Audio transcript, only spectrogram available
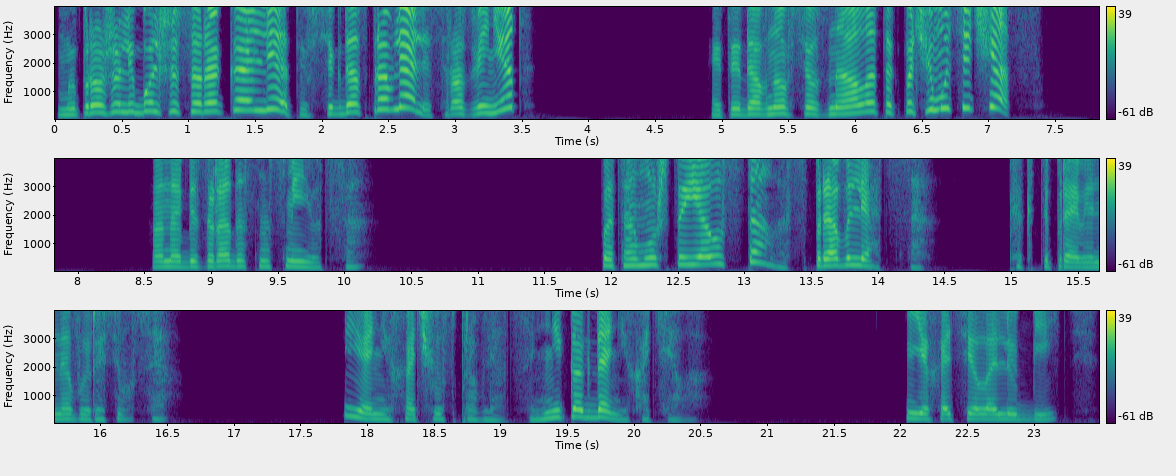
Мы прожили больше сорока лет и всегда справлялись, разве нет? И ты давно все знала, так почему сейчас?» Она безрадостно смеется. «Потому что я устала справляться, как ты правильно выразился. Я не хочу справляться, никогда не хотела. Я хотела любить,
